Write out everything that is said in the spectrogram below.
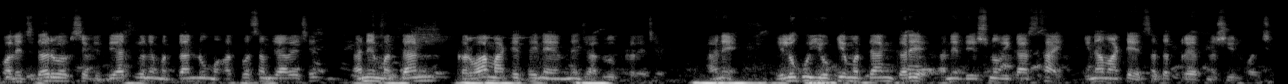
કોલેજ દર વર્ષે વિદ્યાર્થીઓને મતદાનનું મહત્વ સમજાવે છે અને મતદાન કરવા માટે થઈને એમને જાગૃત કરે છે. એ લોકો યોગ્ય મતદાન કરે અને દેશનો વિકાસ થાય, એના માટે સતત પ્રયત્નશીલ હોય છે.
